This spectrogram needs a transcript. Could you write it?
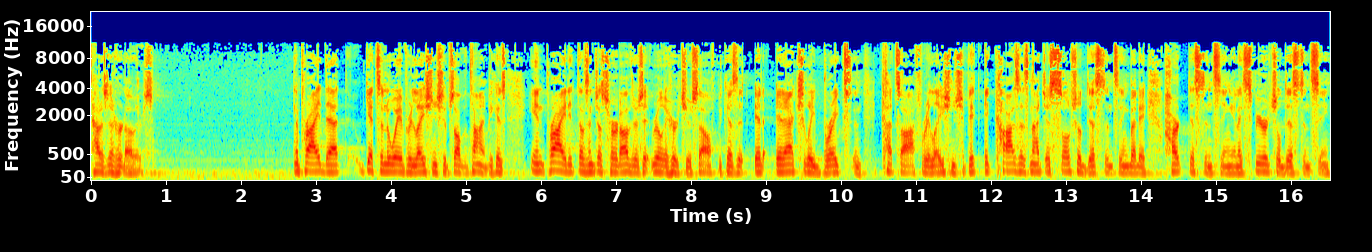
How does it hurt others? The pride that gets in the way of relationships all the time because in pride it doesn't just hurt others, it really hurts yourself because it, it, it actually breaks and cuts off relationship. It, it causes not just social distancing but a heart distancing and a spiritual distancing.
